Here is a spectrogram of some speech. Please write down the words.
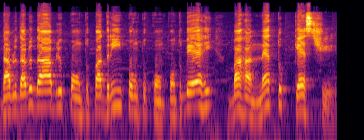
www.padrim.com.br barra netocast.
